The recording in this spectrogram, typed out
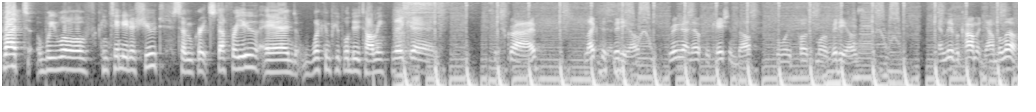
but we will continue to shoot some great stuff for you. And what can people do, Tommy? They can subscribe, like this video, ring that notification bell when we post more videos, and leave a comment down below.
